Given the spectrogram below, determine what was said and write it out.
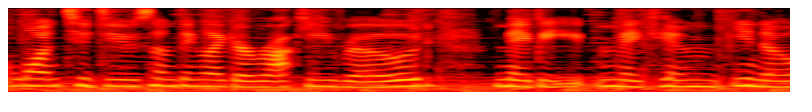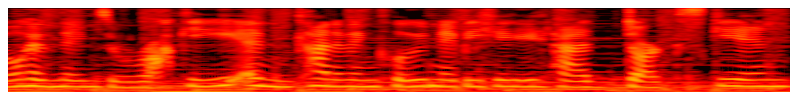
want to do something like a Rocky Road. Maybe make him, you know, his name's Rocky and kind of include maybe he had dark skin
